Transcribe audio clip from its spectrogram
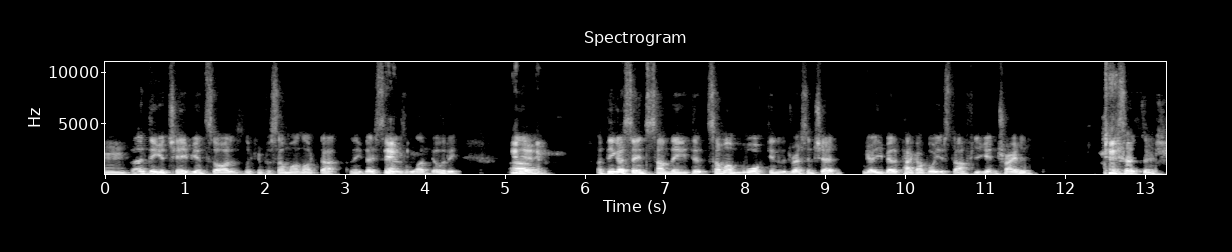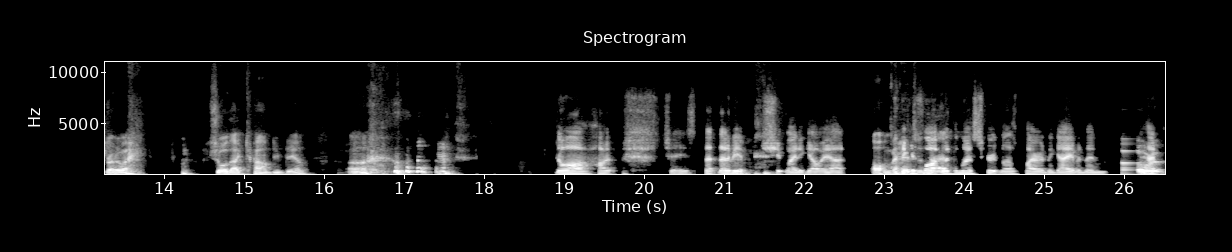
Mm. I don't think a champion side is looking for someone like that. I think they see Yeah. it as a liability. Yeah. I think I've seen something that someone walked into the dressing shed and go, You better pack up all your stuff. You're getting traded. Said to straight away. Sure, that calmed him down. Uh, Oh, ho- jeez, that that'd be a shit way to go out. I'll Pick a imagine fight with the most scrutinized player in the game, and then Oh, have,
